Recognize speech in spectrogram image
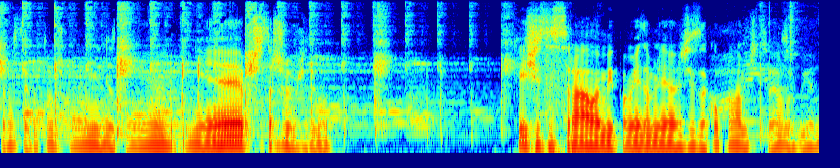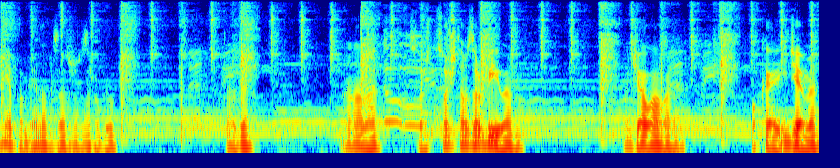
teraz tego to już nie, nie, nie, przestraszyłem się tego. Kiedyś się zesrałem i pamiętam, nie wiem, się zakopałem, czy co ja zrobiłem. Nie pamiętam, co zrobił. Wtedy. Ale coś, coś tam zrobiłem. Podziałałem. Okej, idziemy.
